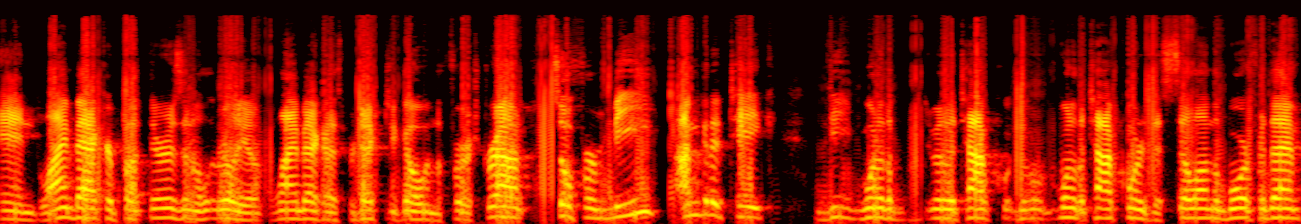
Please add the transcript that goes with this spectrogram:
and linebacker, but there isn't a, really a linebacker that's projected to go in the first round. So for me, I'm going to take the one of the one of the top one of the top corners that's still on the board for them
